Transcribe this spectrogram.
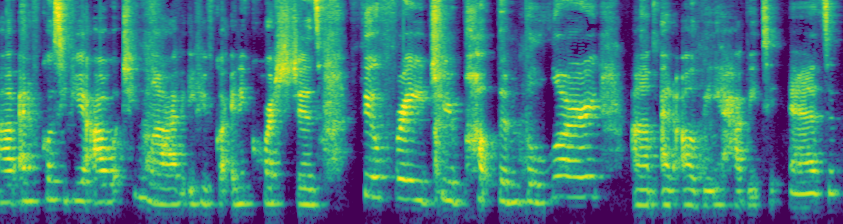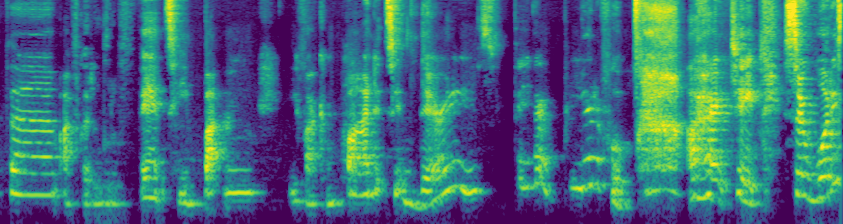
Um, and of course, if you are watching live, if you've got any questions, feel free to pop them below um, and I'll be happy to answer them. I've got a little fancy button if I can find it. So there it is. There you go. Beautiful. All right, team. So, what is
